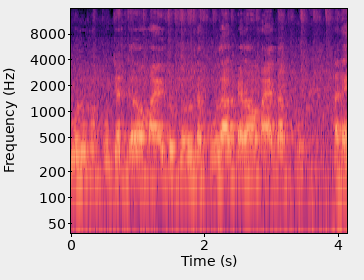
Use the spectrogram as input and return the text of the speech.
ગુરુનું પૂજન કરવામાં આવ્યું હતું. ગુરુને ફૂલહાર પહેરાવવામાં આવ્યા હતા. અને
